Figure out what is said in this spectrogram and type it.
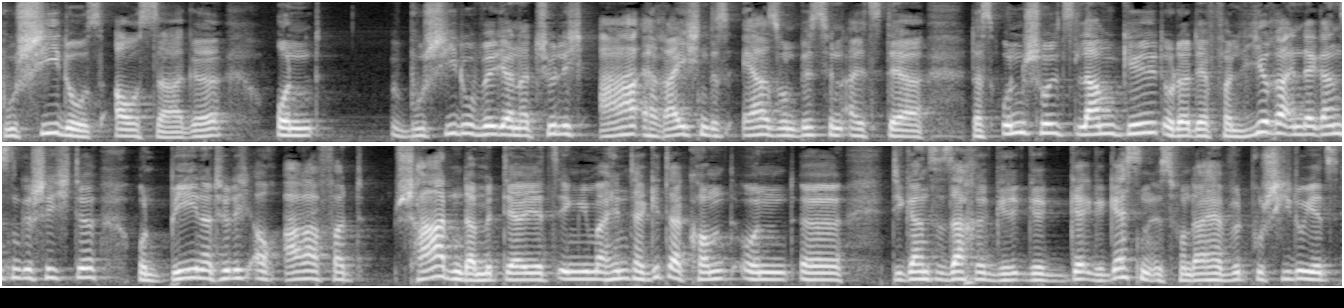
Bushidos Aussage und Bushido will ja natürlich A erreichen, dass er so ein bisschen als der das Unschuldslamm gilt oder der Verlierer in der ganzen Geschichte und B natürlich auch Arafat schaden, damit der jetzt irgendwie mal hinter Gitter kommt und äh, die ganze Sache ge ge ge gegessen ist. Von daher wird Bushido jetzt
